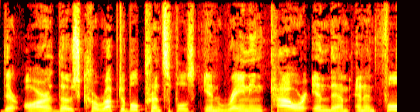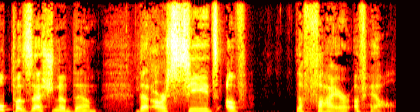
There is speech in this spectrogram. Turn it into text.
There are those corruptible principles in reigning power in them and in full possession of them that are seeds of the fire of hell.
